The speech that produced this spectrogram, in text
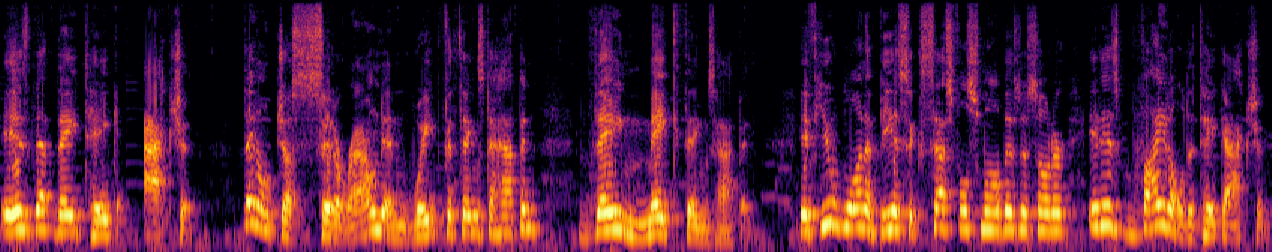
is that they take action. They don't just sit around and wait for things to happen. They make things happen. If you want to be a successful small business owner, it is vital to take action.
